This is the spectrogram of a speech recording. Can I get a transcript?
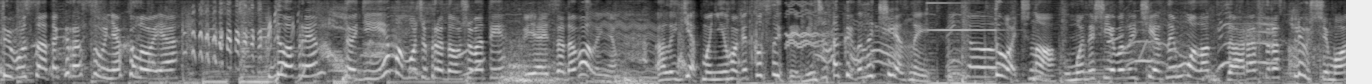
Ти вусата красуня, Хлоя. Добре, тоді Ема може продовжувати. Я із задоволенням. Але як мені його відкусити? Він же такий величезний. Точно! У мене ж є величезний молот. Зараз розплющимо.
